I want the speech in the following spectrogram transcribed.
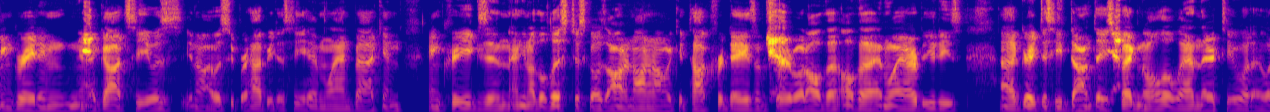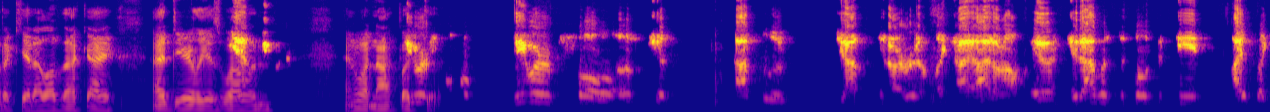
and Graydon uh, Gotze was, you know, I was super happy to see him land back in and Kriegs and, and you know the list just goes on and on and on. We could talk for days, I'm sure, about all the all the NYR beauties. Uh, great to see Dante yeah. Spagnuolo land there too. What a what a kid! I love that guy uh, dearly as well and and whatnot. But we were, uh, we were full of just absolute gems in our room. Like I, I don't know, it, it, I was the closest team. I like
